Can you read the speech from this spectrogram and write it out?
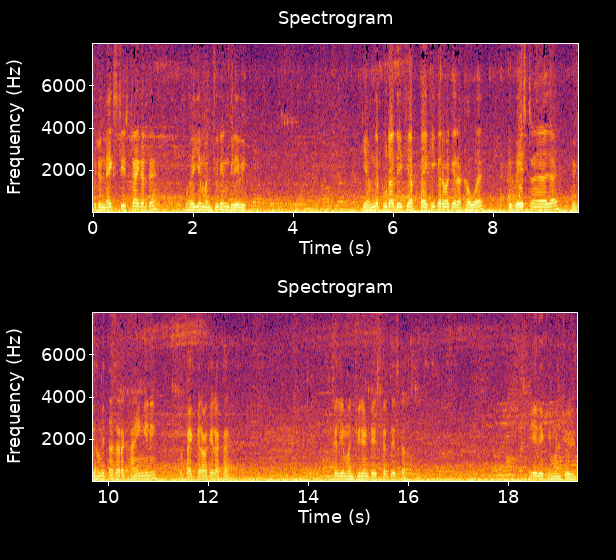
वो जो नेक्स्ट चीज़ ट्राई करते हैं, वो है ये मंचूरियन ग्रेवी ये हमने पूरा देखिए अब पैक ही करवा के रखा हुआ है कि वेस्ट न जाए, क्योंकि हम इतना सारा खाएँगे नहीं तो पैक करवा के रखा है। चलिए मंचूरियन टेस्ट करते हैं इसका। ये देखिए मंचूरियन।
